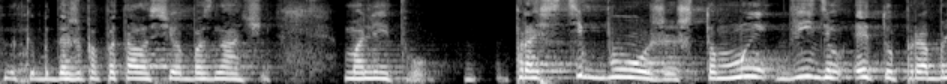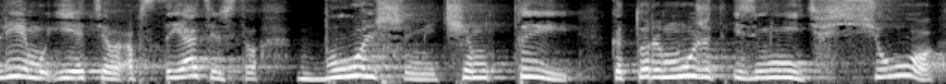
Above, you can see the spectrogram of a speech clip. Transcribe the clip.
как бы даже попыталась ее обозначить, молитву. Прости, Боже, что мы видим эту проблему и эти обстоятельства большими, чем Ты, который может изменить все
